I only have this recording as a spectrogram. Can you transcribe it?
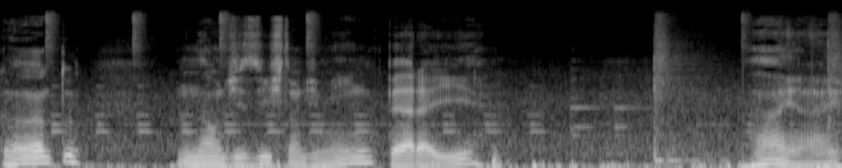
canto. Não desistam de mim. Pera aí. Ai, ai.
